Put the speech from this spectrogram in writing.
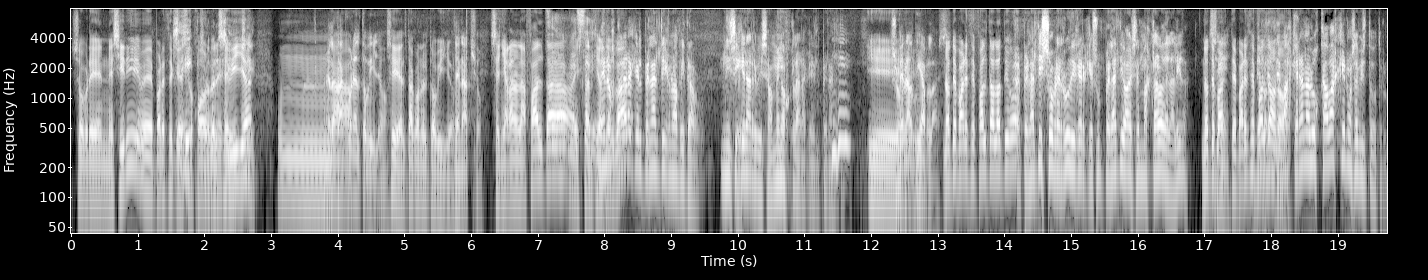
sobre Nesiri, me parece que es el jugador del Sevilla. Un, el taco en el tobillo. Sí, el taco en el tobillo. De Nacho. Señalaron la falta a instancias Menos clara que el penalti que no ha pitado. Ni siquiera ha revisado. Menos clara que el penalti. Y penalti hablas. ¿No te parece falta, Látigo? El penalti sobre Rudiger, que es un penalti, va a ser más claro de la liga. ¿No te, ¿te parece falta de, o no? De Mascherano a Luz Cabasque no se ha visto otro.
